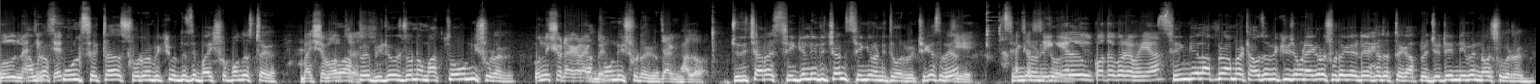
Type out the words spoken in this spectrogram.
ফুল ম্যাচিং আমরা ফুল সেটটা শোরুমে বিক্রি করতেছি বাইশশো পঞ্চাশ টাকা। বাইশশো তো পঞ্চাশ আপনার ভিডিওর জন্য মাত্র উনিশশো টাকা। উনিশশো টাকা রাখবেন। উনিশশো টাকা। যাক ভালো। যদি চারা সিঙ্গেল নিতে চান সিঙ্গেল নিতে পারবেন ঠিক আছে ভাইয়া? সিঙ্গেল আচ্ছা সিঙ্গেল কত করে ভাইয়া? সিঙ্গেল আপনার আমরা ট্রাউজার বিক্রি যেমন এগারোশো টাকা এটা এক হাজার টাকা। আপনি যেটাই নেবেন নয়শো করে রাখবেন।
